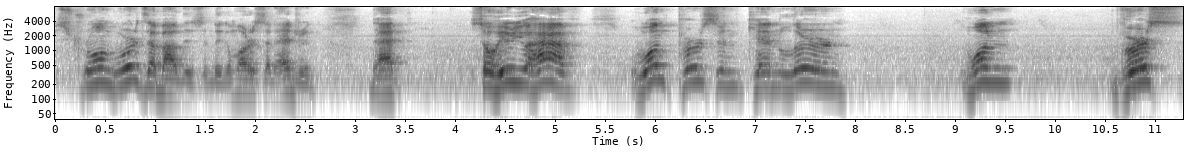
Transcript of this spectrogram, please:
strong words about this in the Gemara Sanhedrin that so here you have one person can learn one verse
